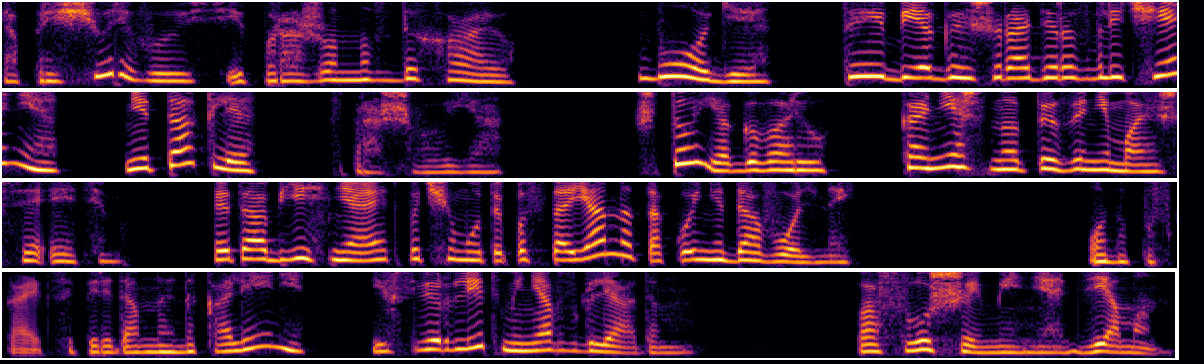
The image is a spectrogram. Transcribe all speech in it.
Я прищуриваюсь и пораженно вздыхаю. «Боги, ты бегаешь ради развлечения, не так ли?» — спрашиваю я. «Что я говорю? Конечно, ты занимаешься этим. Это объясняет, почему ты постоянно такой недовольный». Он опускается передо мной на колени и сверлит меня взглядом. «Послушай меня, демон.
